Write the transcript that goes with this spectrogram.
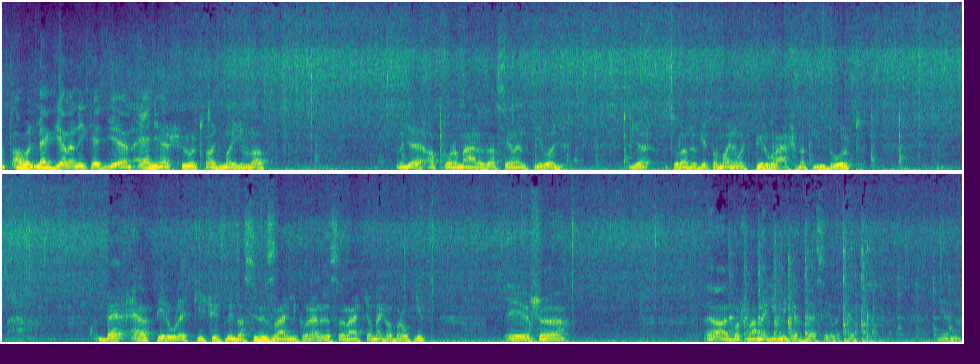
Hát ahogy megjelenik egy ilyen enyhe sült hagyma illat, ugye, akkor már ez azt jelenti, hogy ugye tulajdonképpen majdnem, hogy pirulásnak indult, be elpirul egy kicsit, mint a szűzlány, mikor először látja meg a brokit, és uh, jaj, most már megint miket beszélek, hát ilyen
